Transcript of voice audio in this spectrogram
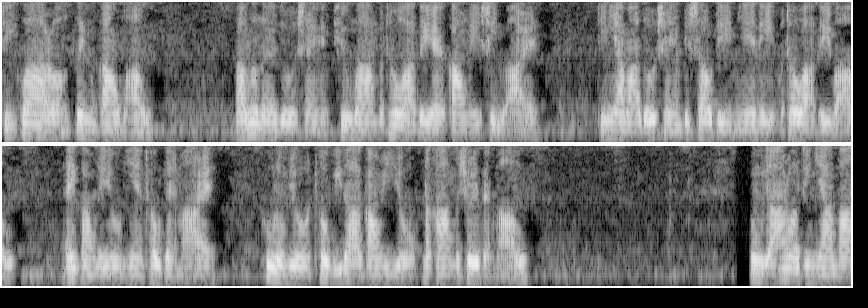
ဒီကွာကတော့သိပ်မကောင်းပါဘူးဘာလို့လဲဆိုရှင်ဖြူမှာမထုတ်ရသေးတဲ့အကောင်လေးရှိပါတယ်ဒီနေရာမှာဆိုရှင် Bishop တွေမြင်းတွေမထုတ်ရသေးပါဘူးအဲ့ကောင်လေးကိုရင်ထုတ်တယ်ပါတယ်ခုလိုမျိုးထုတ်ပြီးသားအကောင်ကြီးကိုနှစ်ခါမရွှေ့တယ်ပါဘူးပုံကြတော့ဒီနေရာမှာ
